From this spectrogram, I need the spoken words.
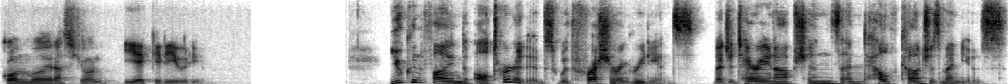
con moderación y equilibrio. You can find alternatives with fresher ingredients, vegetarian options, and health conscious menus.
